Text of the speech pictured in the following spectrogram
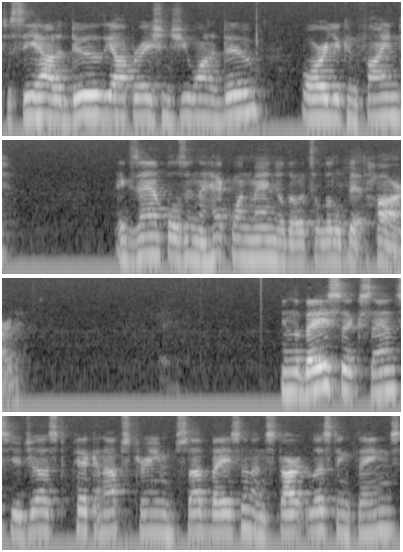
to see how to do the operations you want to do or you can find examples in the HEC1 manual, though it's a little bit hard. In the basic sense, you just pick an upstream subbasin and start listing things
